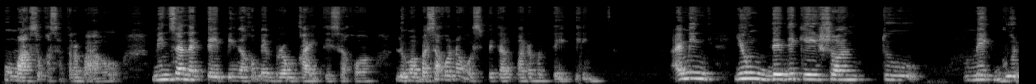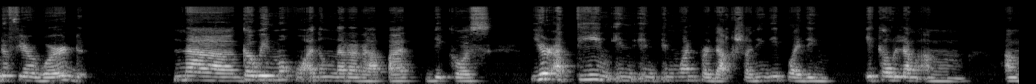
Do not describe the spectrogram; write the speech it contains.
pumasok ka sa trabaho. Minsan nag-taping ako, may bronchitis ako. Lumabas ako ng ospital para mag-taping. I mean, yung dedication to make good of your word, na gawin mo kung anong nararapat because you're a team in in in one production. Hindi pwedeng ikaw lang ang ang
